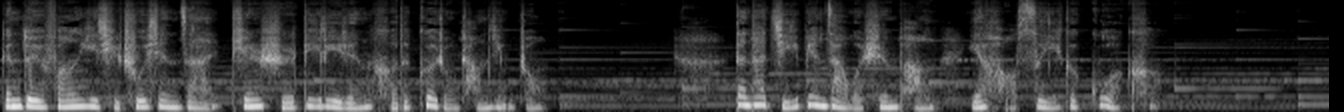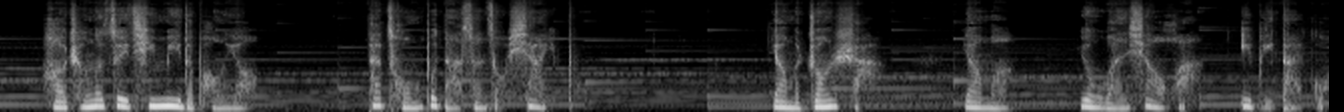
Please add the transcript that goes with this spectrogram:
跟对方一起出现在天时地利人和的各种场景中，但他即便在我身旁，也好似一个过客。好成了最亲密的朋友，他从不打算走下一步，要么装傻，要么用玩笑话一笔带过。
